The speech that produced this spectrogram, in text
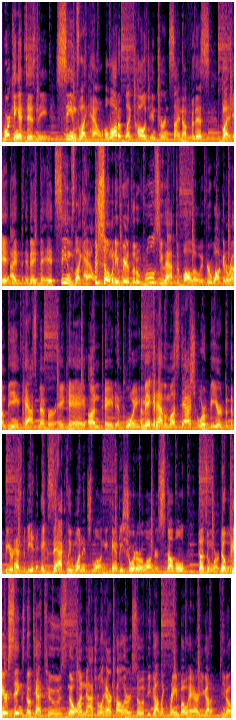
Working at Disney seems like hell. A lot of like college interns sign up for this, but it, I, it seems like hell. There's so many weird little rules you have to follow if you're walking around being a cast member, aka unpaid employee. A man can have a mustache or a beard, but the beard has to be exactly one inch long. It can't be shorter or longer. Stubble doesn't work. No piercings, no tattoos, no unnatural hair color. So if you got like rainbow hair, you gotta, you know,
